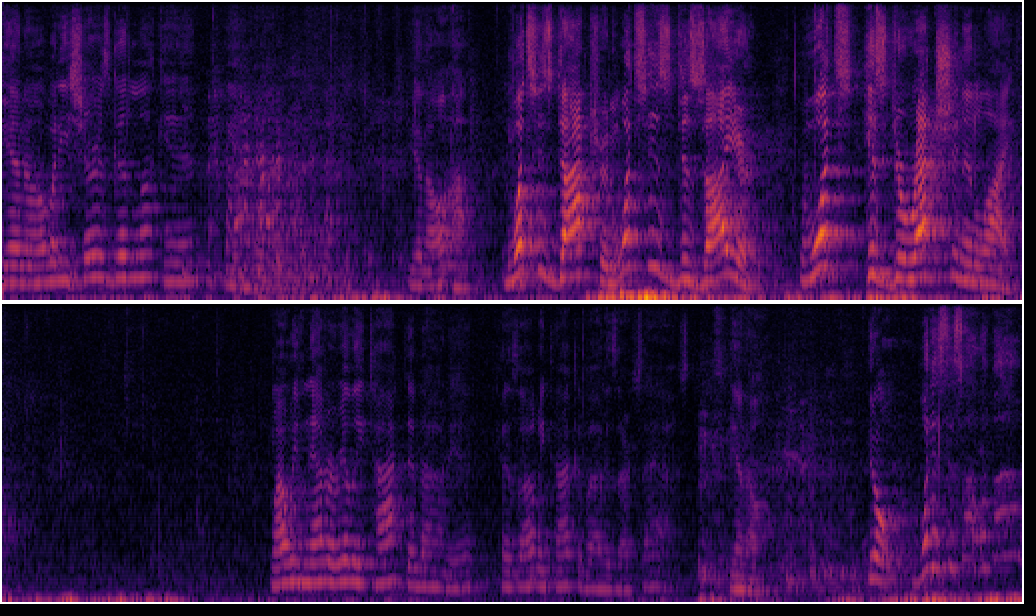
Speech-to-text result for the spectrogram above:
You know, but he sure is good looking. You know, uh, what's his doctrine? What's his desire? What's his direction in life? Well, we've never really talked about it because all we talk about is ourselves. You know. You know, what is this all about?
